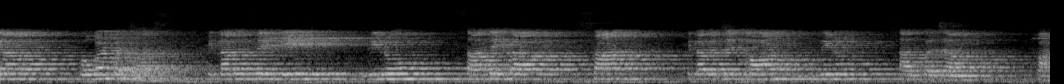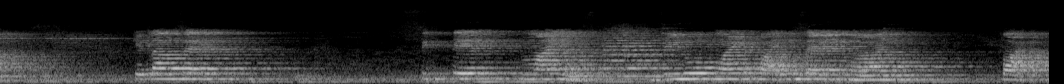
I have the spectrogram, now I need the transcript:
પંચાંગ ઓગણપચાસ કેટલા બચશે એક ઝીરો સાત એકા સાત કેટલા બચે ત્રણ ઝીરો સાત પચાસ પાંચ કેટલા આવશે સિત્તેર minus zero point five seven one five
